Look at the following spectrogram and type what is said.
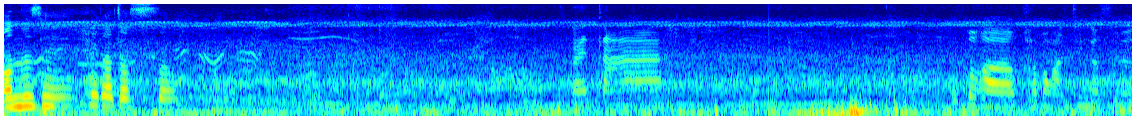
어느새 해가 졌어. 수고했다. 오빠가 가방 안 챙겼으면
